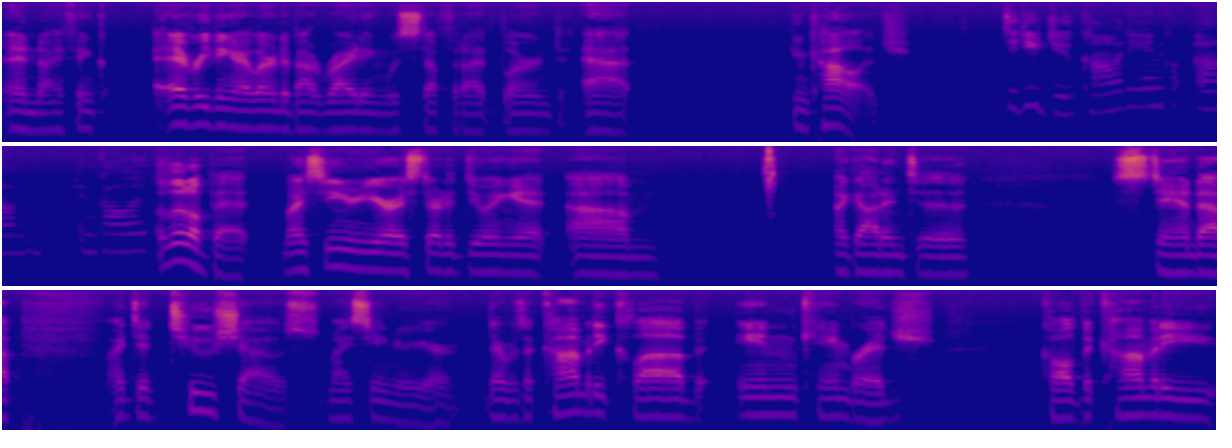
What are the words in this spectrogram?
and I think everything I learned about writing was stuff that I'd learned at in college. Did you do comedy in um in college? A little bit. My senior year, I started doing it. Um, I got into stand up. I did two shows my senior year. There was a comedy club in Cambridge called the Comedy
